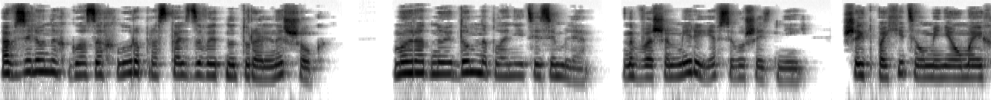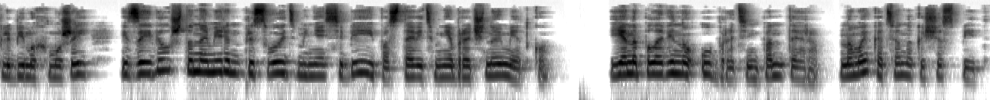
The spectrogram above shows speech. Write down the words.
а в зеленых глазах Лура проскальзывает натуральный шок. «Мой родной дом на планете Земля. В вашем мире я всего шесть дней. Шейд похитил меня у моих любимых мужей и заявил, что намерен присвоить меня себе и поставить мне брачную метку. Я наполовину оборотень пантера, но мой котенок еще спит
